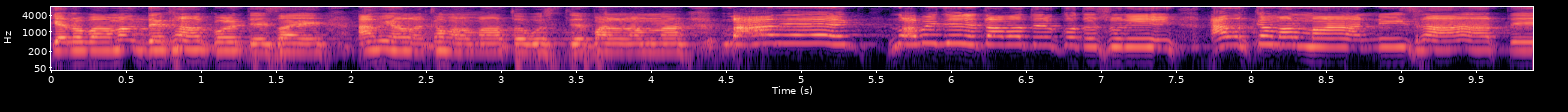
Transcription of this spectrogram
কেন বা আমাকে দেখা করতে চায়? আমি আলকামার মা তো বুঝতে পারলাম না। মানে নবীজির দাওয়াতের কথা শুনি আলকামার মা নিজ হাতে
